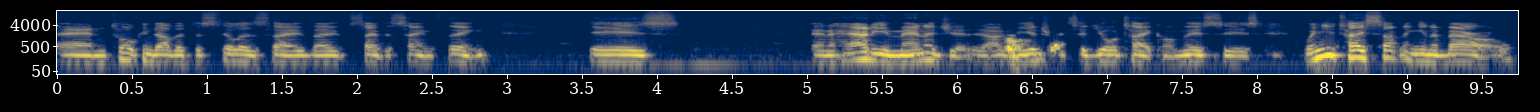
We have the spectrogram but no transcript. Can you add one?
and talking to other distillers, they they say the same thing, is, and how do you manage it? I'd be interested your take on this. Is when you taste something in a barrel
